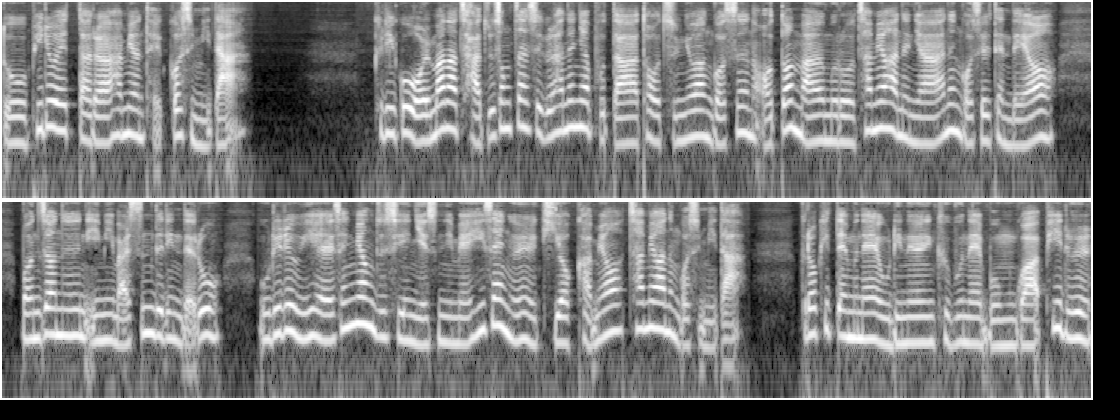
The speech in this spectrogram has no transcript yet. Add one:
또 필요에 따라 하면 될 것입니다. 그리고 얼마나 자주 성찬식을 하느냐보다 더 중요한 것은 어떤 마음으로 참여하느냐 하는 것일 텐데요. 먼저는 이미 말씀드린 대로 우리를 위해 생명 주신 예수님의 희생을 기억하며 참여하는 것입니다. 그렇기 때문에 우리는 그분의 몸과 피를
